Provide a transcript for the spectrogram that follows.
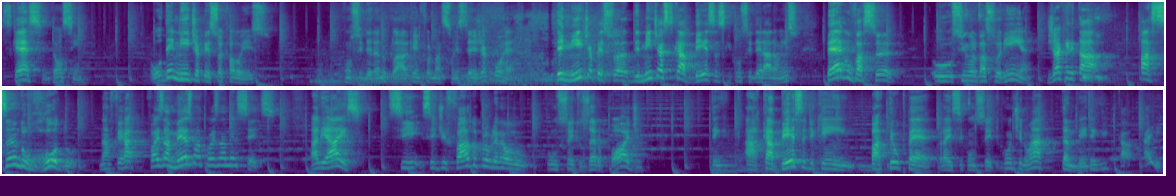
esquece, então assim, ou demite a pessoa que falou isso, considerando, claro, que a informação esteja correta. Demite a pessoa, demite as cabeças que consideraram isso, pega o Vasseur, o senhor Vassourinha, já que ele está passando o rodo na Ferrari, faz a mesma coisa na Mercedes. Aliás, se, se de fato o problema é o conceito zero pode, tem a cabeça de quem bateu o pé para esse conceito continuar também tem que cair,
